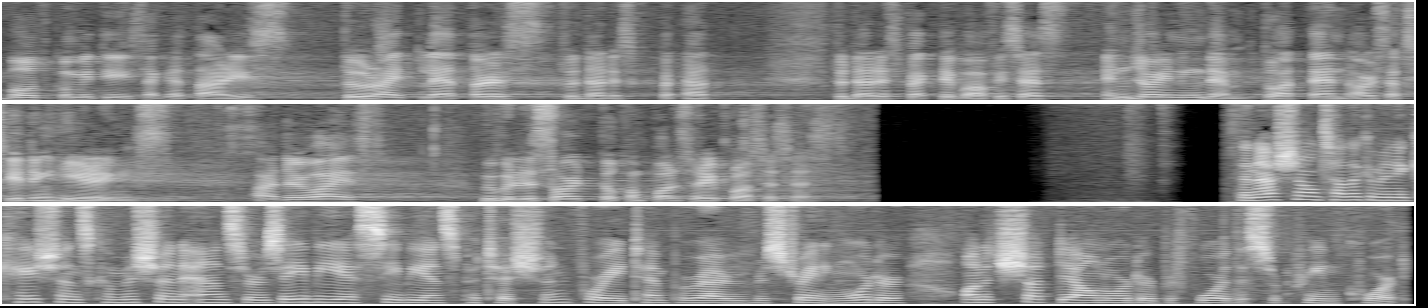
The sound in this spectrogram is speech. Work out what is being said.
both committee secretaries to write letters to the, uh, to the respective offices enjoining them to attend our succeeding hearings. Otherwise, we will resort to compulsory processes. The National Telecommunications Commission answers ABS-CBN's petition for a temporary restraining order on its shutdown order before the Supreme Court.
